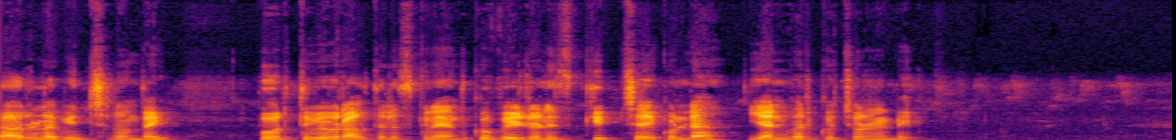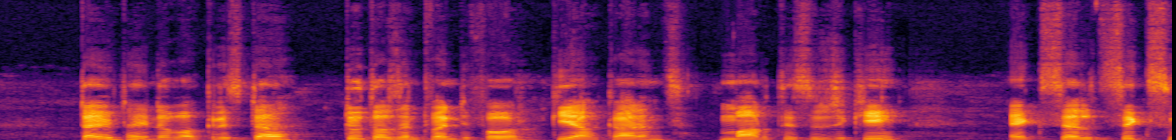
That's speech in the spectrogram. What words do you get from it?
కారు లభించనుంది. పూర్తి వివరాలు తెలుసుకునేందుకు వీడియోని స్కిప్ చేయకుండా ఎన్ వరకు చూడండి. Toyota Innova Crysta? Two thousand twenty four Kia Carens Maruti Suzuki XL six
